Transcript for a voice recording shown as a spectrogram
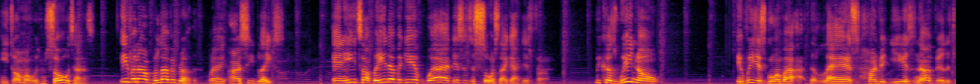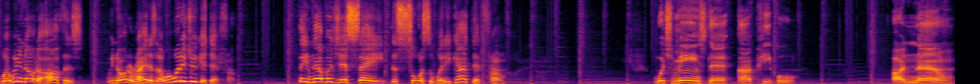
He talking about some soul times Even our beloved brother, right? RC Blakes. And he talk, but he never give well, this is the source I got this from. Because we know if we just going by the last hundred years in our village, well, we know the authors, we know the writers are. Well, where did you get that from? They never just say the source of where they got that from. Which means that our people are now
